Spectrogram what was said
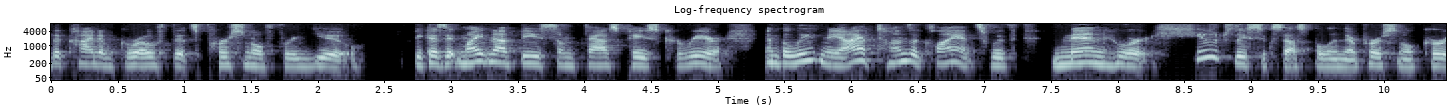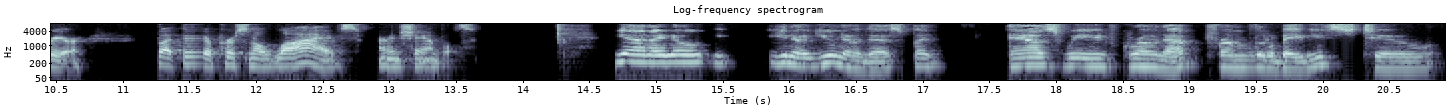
the kind of growth that's personal for you because it might not be some fast paced career. And believe me, I have tons of clients with men who are hugely successful in their personal career but their personal lives are in shambles. Yeah, and I know you know you know this, but as we've grown up from little babies to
